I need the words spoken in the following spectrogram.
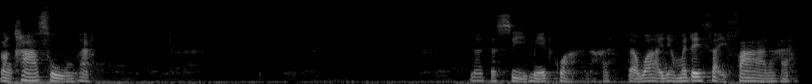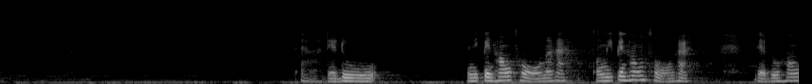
หลังคาสูงค่ะ น่าจะสี่เมตรกว่านะคะ แต่ว่ายังไม่ได้ใส่ฝ้านะคะ เดี๋ยวดู อันนี้เป็นห้องโถงนะคะ ตรงนี้เป็นห้องโถงค่ะ เดี๋ยวดูห้อง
